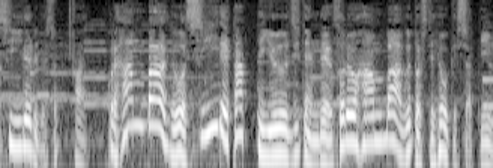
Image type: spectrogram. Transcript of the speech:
仕入れるでしょ、はい。これハンバーグを仕入れたっていう時点で、それをハンバーグとして表記しちゃっていいの。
